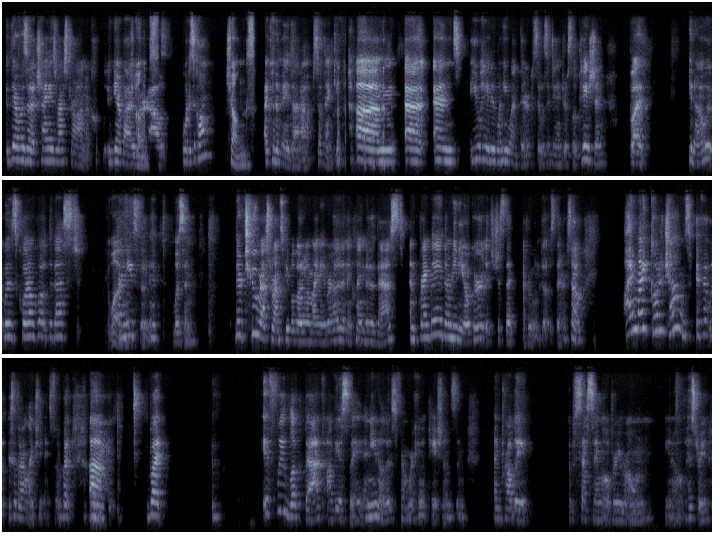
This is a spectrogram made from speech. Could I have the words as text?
there was a Chinese restaurant nearby where out. What is it called? Chung's. I could have made that up, so thank you. Um, uh, and you hated when he went there because it was a dangerous location, but you know, it was quote unquote the best It was. Chinese food. It- listen, there are two restaurants people go to in my neighborhood and they claim they're the best. And frankly, they're mediocre. It's just that everyone goes there. So I might go to Chung's if it was, except I don't like Chinese food. But, um, but if we look back, obviously, and you know this from working with patients and and probably obsessing over your own, you know, history.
